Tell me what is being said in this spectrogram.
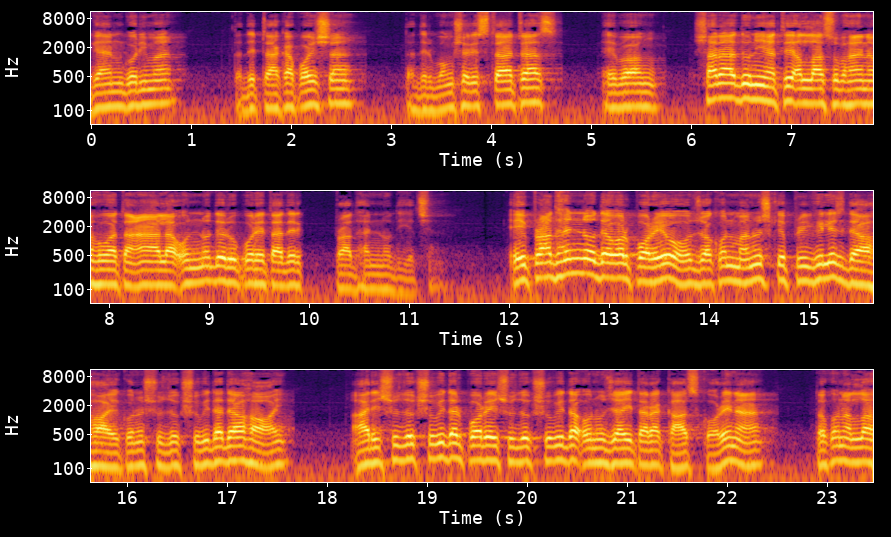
জ্ঞান গরিমা, তাদের টাকা পয়সা, তাদের বংশের স্ট্যাটাস এবং সারা দুনিয়াতে আল্লাহ সুবহান হুয়া তালা অন্যদের উপরে তাদের প্রাধান্য দিয়েছেন। এই প্রাধান্য দেওয়ার পরেও যখন মানুষকে প্রিভিলেজ দেওয়া হয়, কোনো সুযোগ সুবিধা দেওয়া হয়, আর এই সুযোগ সুবিধার পরে সুযোগ সুবিধা অনুযায়ী তারা কাজ করে না, তখন আল্লাহ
